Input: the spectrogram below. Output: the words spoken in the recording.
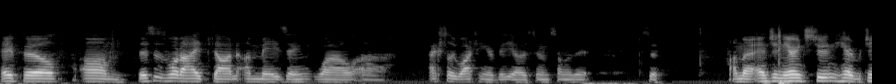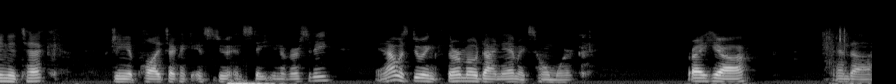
Hey Phil, um, this is what I done amazing while uh, actually watching your video. I was doing some of it. So, I'm an engineering student here at Virginia Tech, Virginia Polytechnic Institute and State University, and I was doing thermodynamics homework right here. And uh,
